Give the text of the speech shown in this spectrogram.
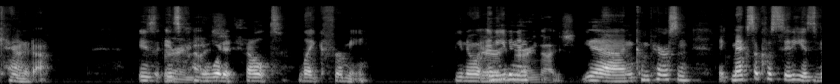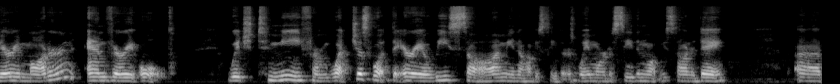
Canada is is Very kind of what it felt like for me. You know, and Very, even in nice. Yeah, in comparison, like Mexico City is very modern and very old, which to me, from what just what the area we saw, I mean, obviously there's way more to see than what we saw today. Uh,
